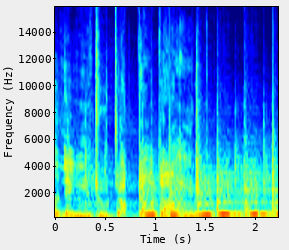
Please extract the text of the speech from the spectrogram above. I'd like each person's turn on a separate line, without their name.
listening to Dr.
Dong.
